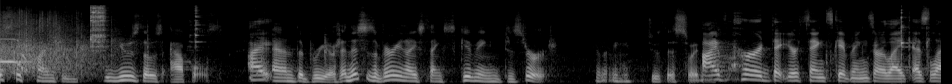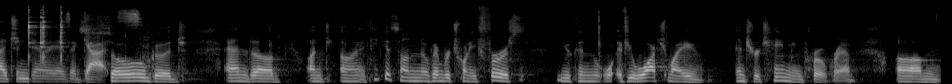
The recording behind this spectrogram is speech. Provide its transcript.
It's the time to, to use those apples I- and the brioche. And this is a very nice Thanksgiving dessert. Here, let me do this so I I've heard that your Thanksgivings are like as legendary as it gets. So good. And uh, on, uh, I think it's on November 21st. You can, if you watch my entertaining program, um,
